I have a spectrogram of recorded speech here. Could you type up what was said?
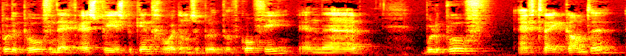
Bulletproof en Dave Asprey is bekend geworden om zijn Bulletproof koffie. En Bulletproof heeft twee kanten.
